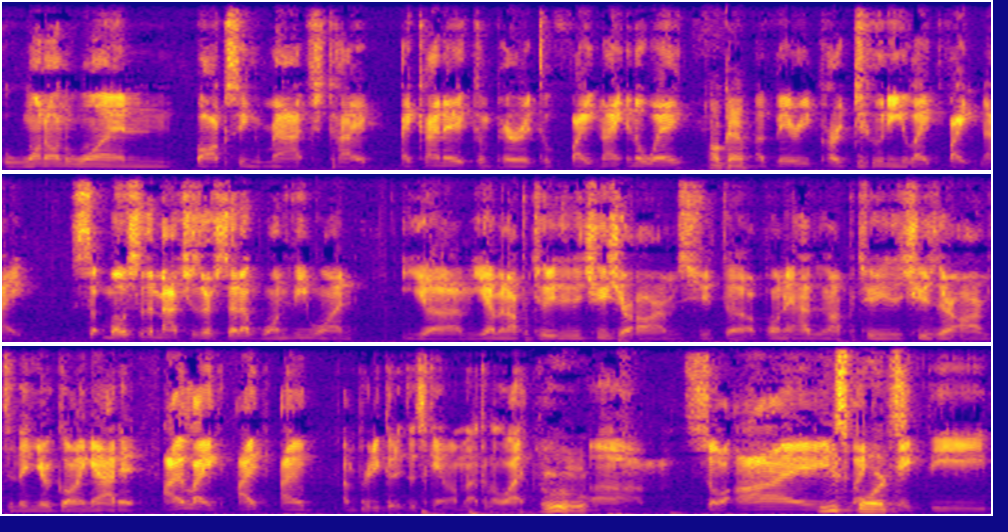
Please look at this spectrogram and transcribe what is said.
one-on-one boxing match type. I kind of compare it to Fight Night in a way. Okay. A very cartoony like Fight Night. So most of the matches are set up one v one you, um, you have an opportunity to choose your arms. The opponent has an opportunity to choose their arms, and then you're going at it. I like I, I I'm pretty good at this game. I'm not gonna lie. Ooh. Um, so I esports like take the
